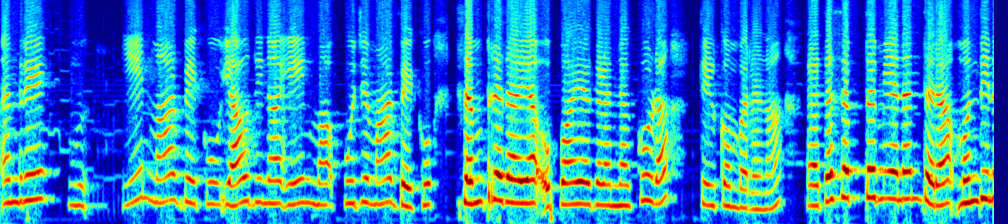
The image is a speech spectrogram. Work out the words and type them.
ಅಂದ್ರೆ ಏನ್ ಮಾಡ್ಬೇಕು? ಯಾವ ದಿನ ಏನ್ ಮಾ, ಪೂಜೆ ಮಾಡ್ಬೇಕು? ಸಂಪ್ರದಾಯ ಉಪಾಯಗಳನ್ನ ಕೂಡ ತಿಳ್ಕೊಂಬರೋಣ. ರಥಸಪ್ತಮಿಯ ನಂತರ ಮುಂದಿನ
